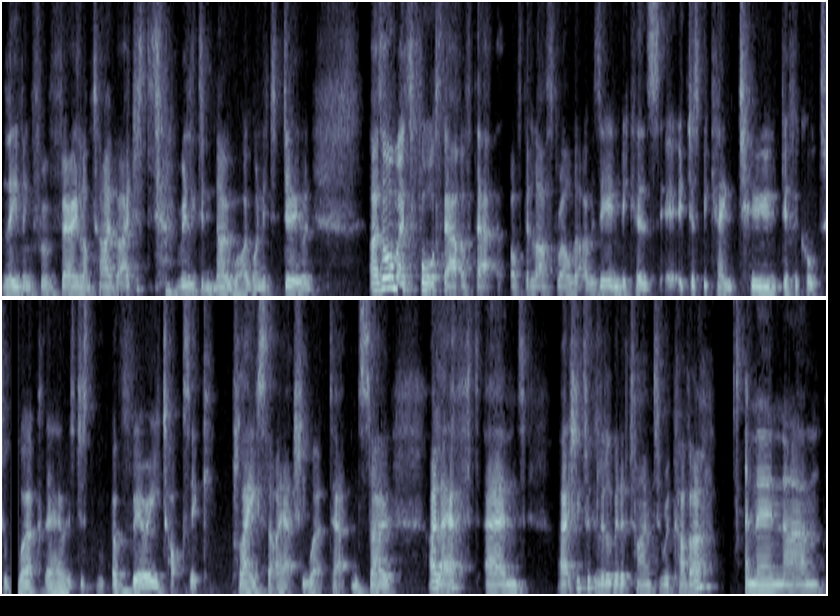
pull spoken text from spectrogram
leaving for a very long time but i just really didn't know what i wanted to do. And i was almost forced out of that of the last role that i was in because it just became too difficult to work there. It was just a very toxic place that i actually worked at and so I left and I actually took a little bit of time to recover. And then um,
